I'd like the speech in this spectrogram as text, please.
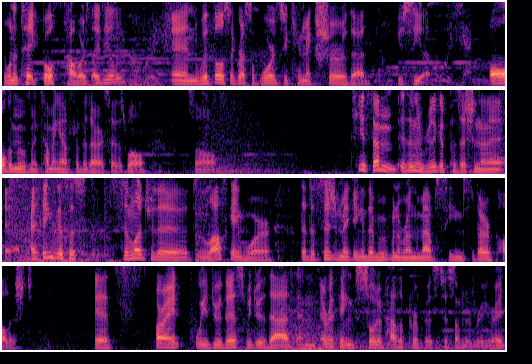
You want to take both towers ideally, and with those aggressive wards, you can make sure that you see all the movement coming out from the Dire side as well. So. TSM is in a really good position, and I, I think this is similar to the to the last game where the decision making and their movement around the map seems very polished. It's all right. We do this, we do that, and everything sort of has a purpose to some degree, right?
